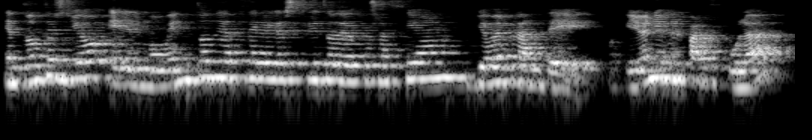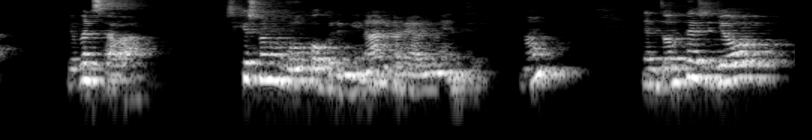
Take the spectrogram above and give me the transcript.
Entonces yo, en el momento de hacer el escrito de acusación, yo me planteé, porque yo a nivel particular, yo pensaba, es que son un grupo criminal realmente, ¿no? Entonces yo,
